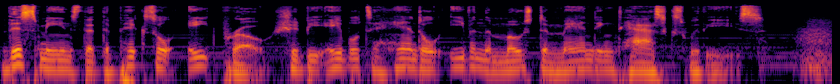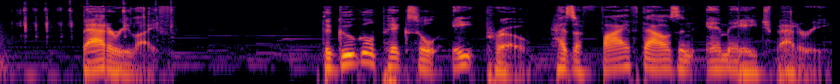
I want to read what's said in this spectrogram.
This means that the Pixel 8 Pro should be able to handle even the most demanding tasks with ease. Battery life. The Google Pixel 8 Pro has a 5000 mAh battery,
